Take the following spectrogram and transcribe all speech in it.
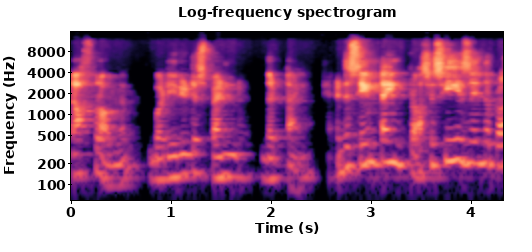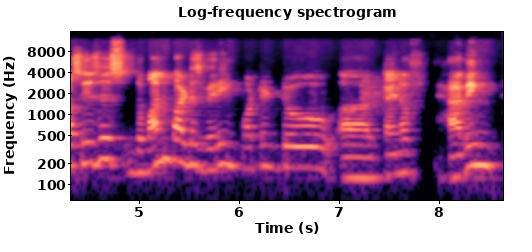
tough problem, but you need to spend that time. At the same time, processes in the processes, the one part is very important to uh, kind of having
